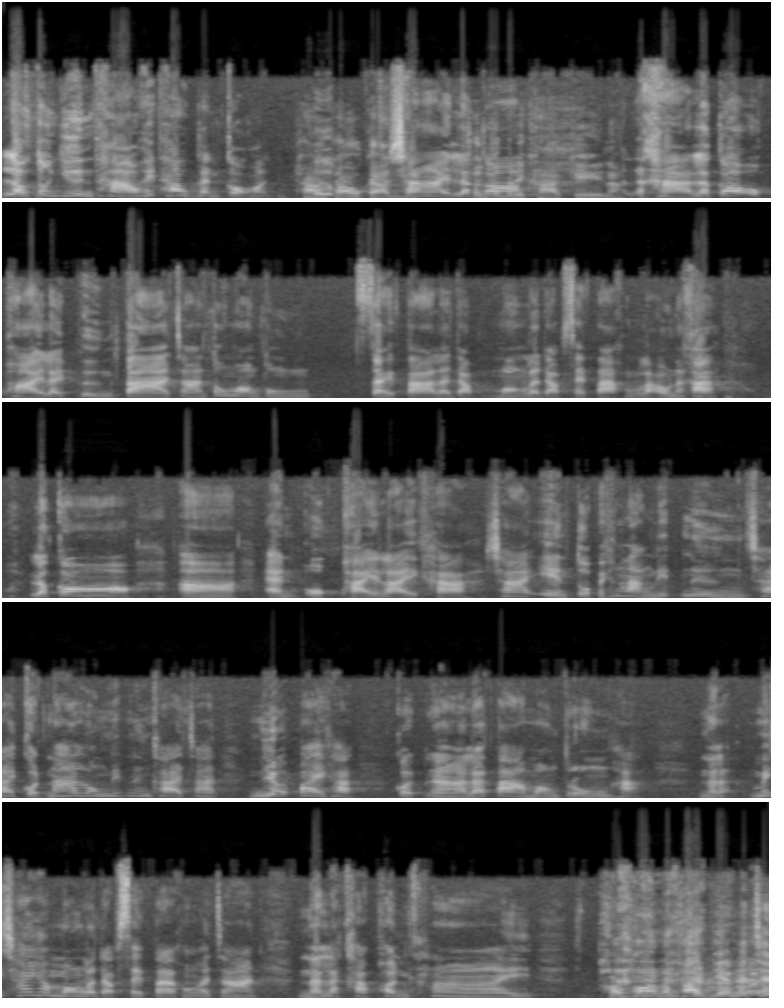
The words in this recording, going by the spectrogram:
ะเราต้องยืนเท้าให้เท่ากันก่อนเท้าปึ๊บเท่ากันใช่แล้วฉันก็ก็ไม่ได้ขาเกนะค่ะแล้วก็อกผายไหล่ผึ่งตาอาจารย์ต้องมองตรงสายตาระดับมองระดับสายตาของเรานะคะ แล้วก็อ่าแอนอกผายไหล่ค่ะ ใช่เอ็นตัวไปข้างหลังนิดนึง ใช่กดหน้าลงนิดนึงค่ะ อาจารย์ เยอะไปค่ะ กดหน้าแล้วตามองตรงค่ะนั่นแหละไม่ใช่ค่ะมองระดับสายตาของอาจารย์นั่นแหละค่ะผ่อนคลาย ขอโทษนะคะเรียนไม่ใช่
